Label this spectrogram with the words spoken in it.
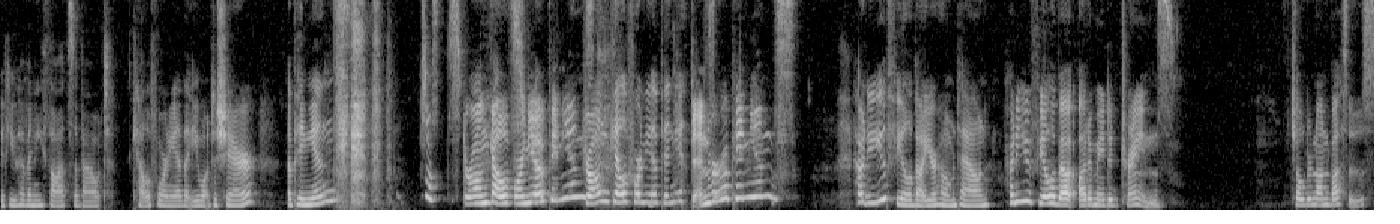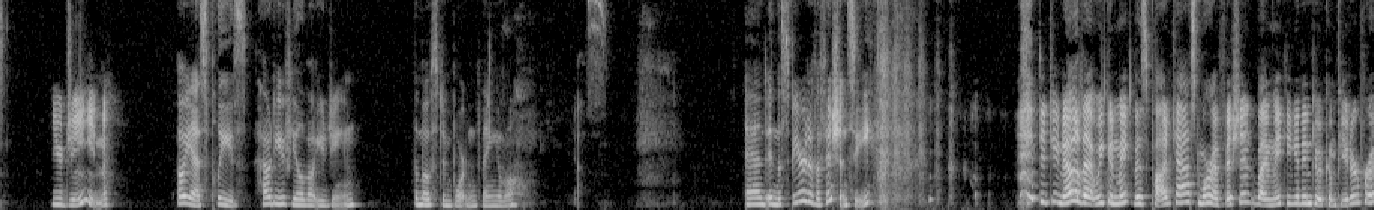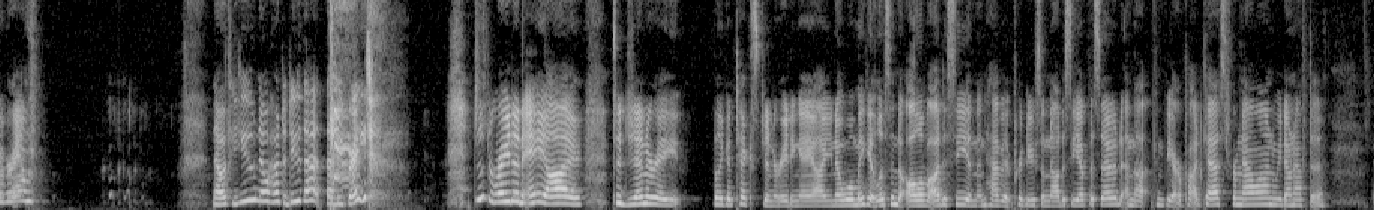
if you have any thoughts about California that you want to share, opinions, just strong California opinions, strong California opinion. Denver opinions. How do you feel about your hometown? How do you feel about automated trains? Children on buses. Eugene. Oh, yes, please. How do you feel about Eugene? The most important thing of all. Yes. And in the spirit of efficiency, Did you know that we can make this podcast more efficient by making it into a computer program? now if you know how to do that, that'd be great. Just write an AI to generate like a text generating AI, you know, we'll make it listen to all of Odyssey and then have it produce an Odyssey episode and that can be our podcast from now on. We don't have to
